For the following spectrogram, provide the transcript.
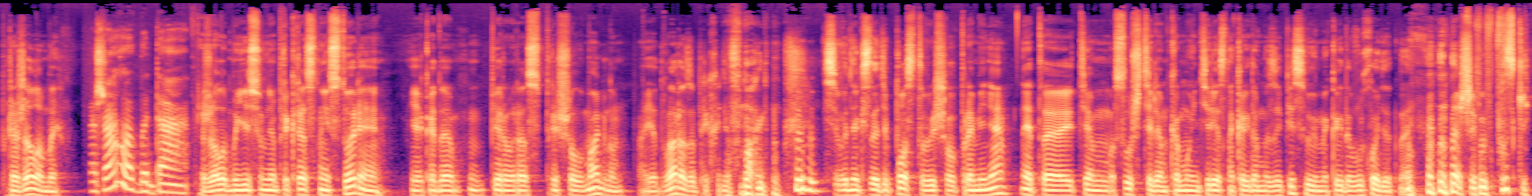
Про жалобы. Про жалобы, да. Про жалобы есть у меня прекрасная история. Я когда первый раз пришел в Магнум, а я два раза приходил в Магнум. Сегодня, кстати, пост вышел про меня. Это тем слушателям, кому интересно, когда мы записываем и когда выходят наши выпуски.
